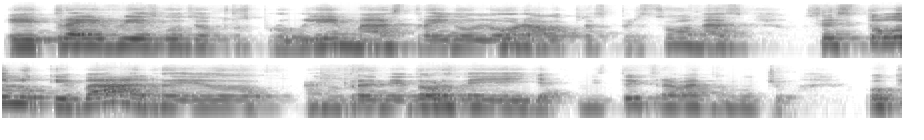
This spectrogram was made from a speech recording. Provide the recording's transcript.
Eh, trae riesgos de otros problemas, trae dolor a otras personas, o sea, es todo lo que va alrededor, alrededor de ella. Me estoy trabando mucho. Ok,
